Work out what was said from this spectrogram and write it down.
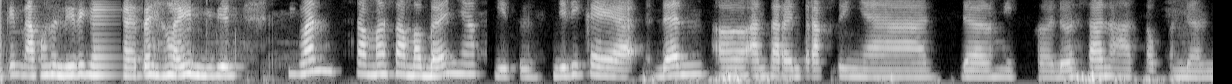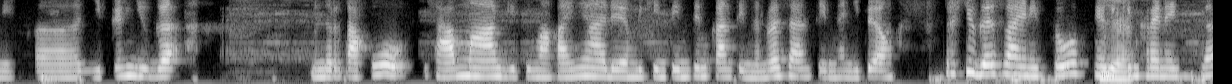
mungkin aku sendiri nggak tahu yang lain gitu cuman sama-sama banyak gitu. Jadi kayak dan eh, antara interaksinya Dalmi ke Dosan ataupun Dalmi ke Jipyong juga menurut aku sama gitu. Makanya ada yang bikin tim-tim kan tim Dosan tim Jipyong. Terus juga selain itu yang Iya. bikin kerennya juga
